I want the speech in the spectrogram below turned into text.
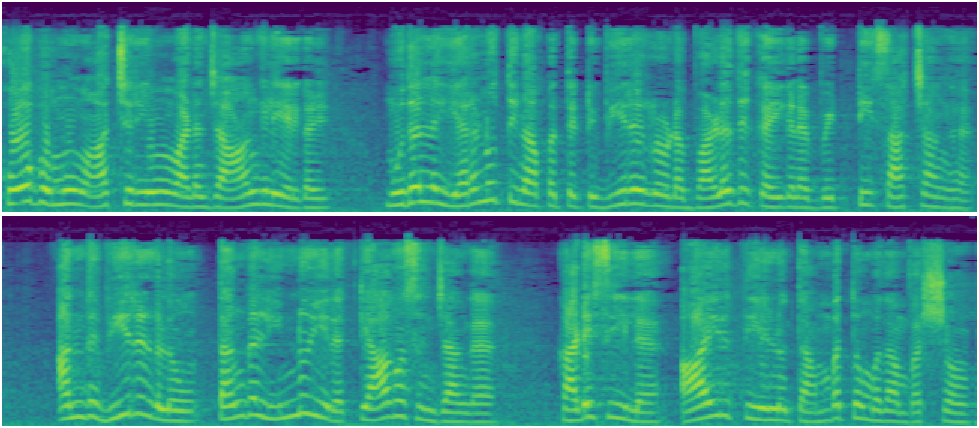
கோபமும் ஆச்சரியமும் அடைஞ்ச ஆங்கிலேயர்கள் முதல்ல இருநூத்தி நாற்பத்தி எட்டு வீரர்களோட வலது கைகளை வெட்டி சாச்சாங்க. அந்த வீரர்களும் தங்கள் இன்னுயிரை தியாகம் செஞ்சாங்க. கடைசியில ஆயிரத்தி எழுநூத்தி ஐம்பத்தி ஒன்பதாம் வருஷம்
